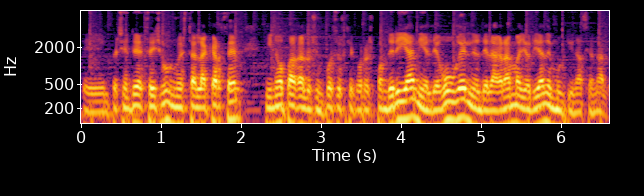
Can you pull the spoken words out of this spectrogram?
Eh, el presidente de Facebook no está en la cárcel y no paga los impuestos que correspondería, ni el de Google, ni el de la gran mayoría de multinacionales.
